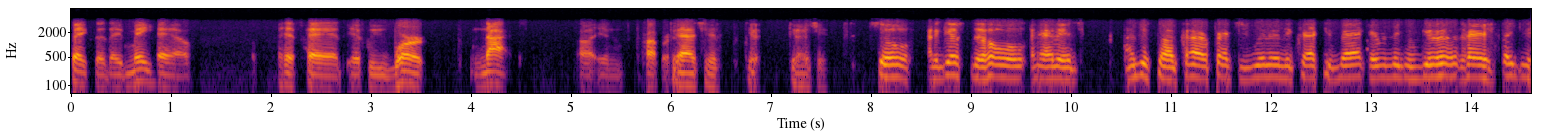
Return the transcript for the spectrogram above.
effect that they may have have had if we were not uh, in proper. Gotcha. Gotcha. So I guess the whole adage, I just thought chiropractic went in to crack your back, everything was good. Hey, thank you,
